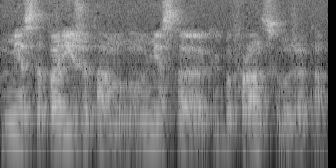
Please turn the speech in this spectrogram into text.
вместо Парижа, там, вместо как бы, Франции уже там,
